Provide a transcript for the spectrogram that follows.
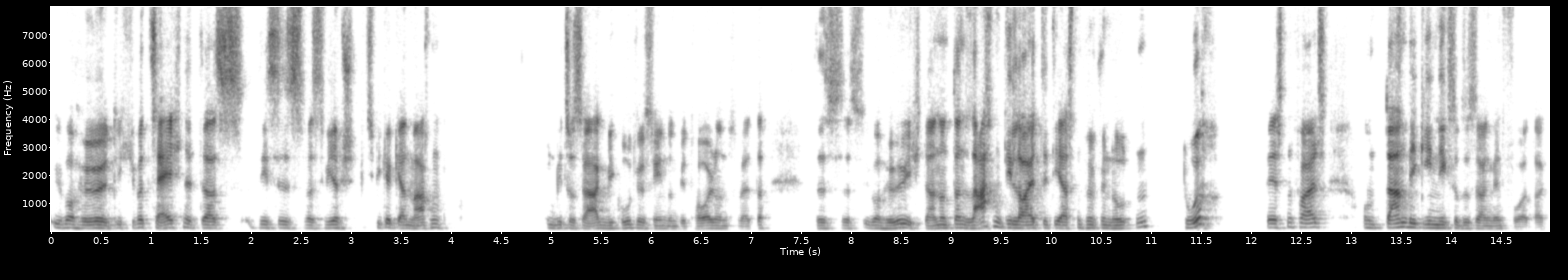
überhöht. Ich überzeichne das, dieses, was wir Speaker gern machen, irgendwie zu sagen, wie gut wir sind und wie toll und so weiter. Das, das überhöhe ich dann. Und dann lachen die Leute die ersten fünf Minuten durch bestenfalls. Und dann beginne ich sozusagen den Vortrag.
